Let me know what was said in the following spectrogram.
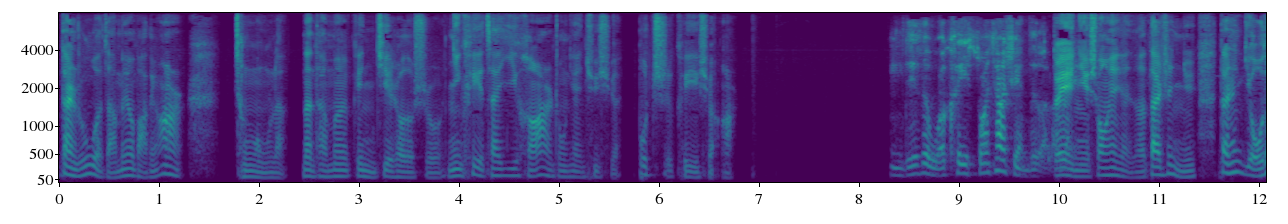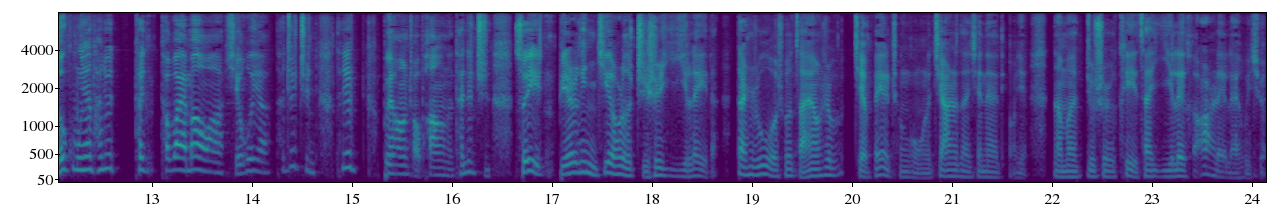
但如果咱们要把这个二成功了，那他们给你介绍的时候，你可以在一和二中间去选，不只可以选二。你这是我可以双向选择了。对你双向选择，但是你，但是有的姑娘她就她她外貌啊协会啊，她就只她就不想找胖子，她就只所以别人给你介绍的只是一类的。但是如果说咱要是减肥也成功了，加上咱现在的条件，那么就是可以在一类和二类来回选。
